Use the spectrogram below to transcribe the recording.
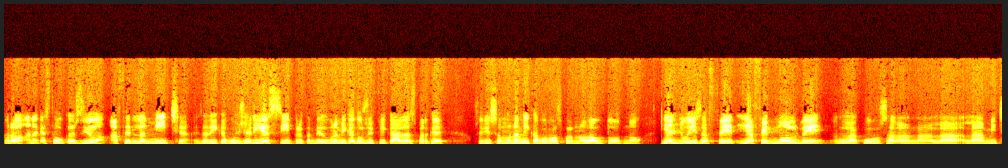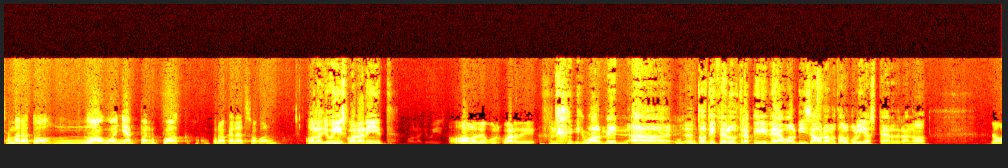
però en aquesta ocasió ha fet la mitja. És a dir, que bogeries sí, però també una mica dosificades, perquè o sigui, som una mica burros, però no del tot, no? I el Lluís ha fet, i ha fet molt bé la cursa, la, la, la, la mitja marató. No ha guanyat per poc, però ha quedat segon. Hola, Lluís, bona nit. Hola, Déu vos guardi. Igualment, uh, tot i fer l'Ultra Pirineu, el Bisaure no te'l volies perdre, no? No,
